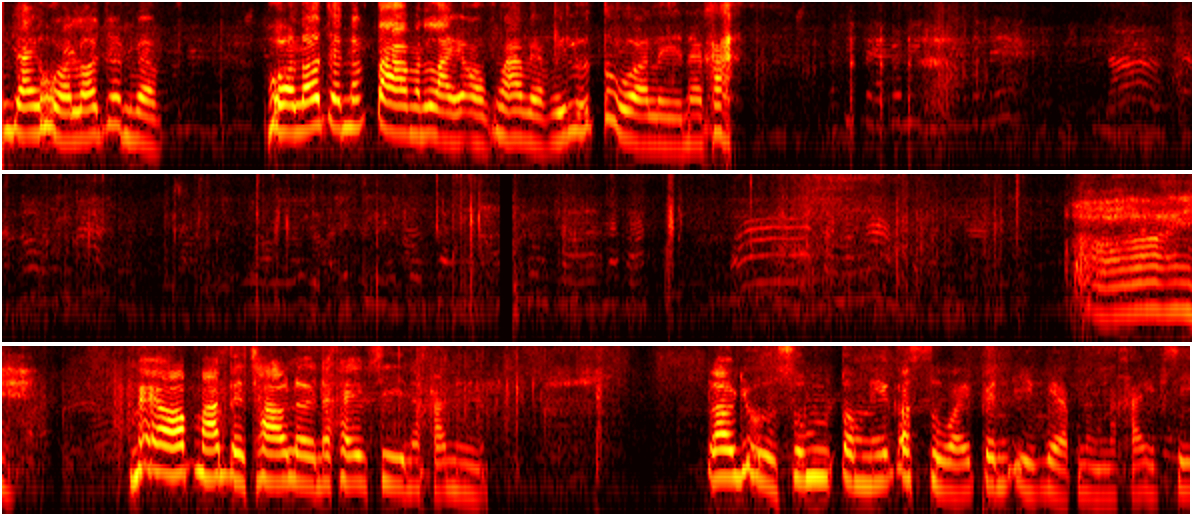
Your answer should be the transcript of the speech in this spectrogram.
ำยายหัวเราะจนแบบ หัวเราะจนน้ำตามันไหลออกมาแบบไม่รู้ตัวเลยนะคะโอ้ยแม่ออฟมาแต่เช้าเลยนะคะเอฟซีนะคะนี่เราอยู่ซุ้มตรงนี้ก็สวยเป็นอีกแบบหนึ่งนะคะเอฟซี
